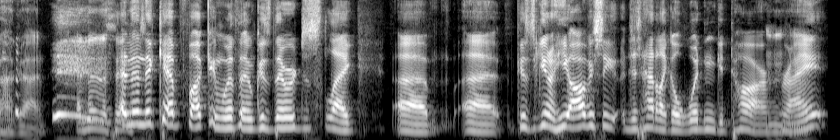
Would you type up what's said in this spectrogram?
oh god. And then the thing and then they kept fucking with him because they were just like uh uh because you know he obviously just had like a wooden guitar right?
